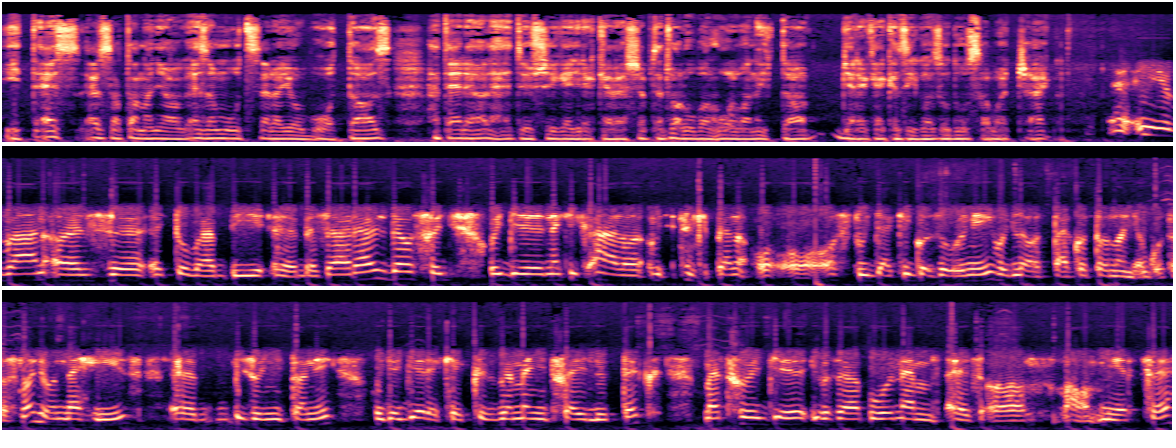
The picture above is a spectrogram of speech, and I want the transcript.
itt ez, ez a tananyag, ez a módszer a jobb, ott az. Hát erre a lehetőség egyre kevesebb. Tehát valóban hol van itt a gyerekekhez igazodó szabadság? Nyilván az egy további bezárás, de az, hogy, hogy nekik áll, hogy tulajdonképpen azt tudják igazolni, hogy leadták a tananyagot. Az nagyon nehéz bizonyítani, hogy a gyerekek közben mennyit fejlődtek, mert hogy igazából nem ez a, a mérce,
